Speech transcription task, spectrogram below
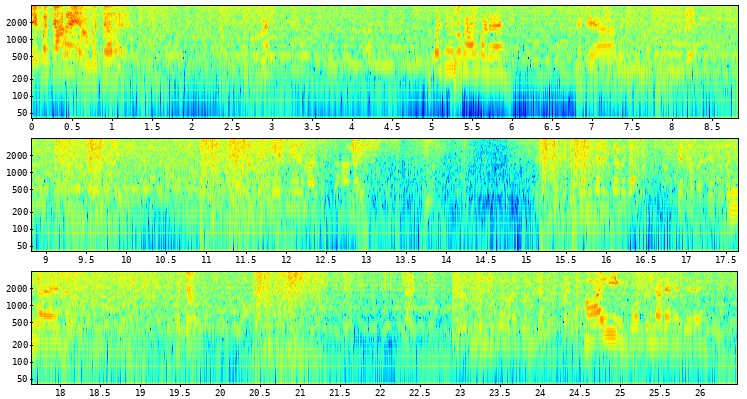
ये बचा रहा है यहाँ बचा रहा है। ऊपर से मुझे। बाहर पड़ रहा है। मैं गया ये एक मार सकता हाँ नाइस विशाल विशाल विशाल बचा। छः सौ का छः सौ नहीं आया सर बचा। नाइस चलो तुम निकलो थोड़ा जोन में जाने का ट्राई करो। भाई बहुत गंदा डैमेज दे रहे हैं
